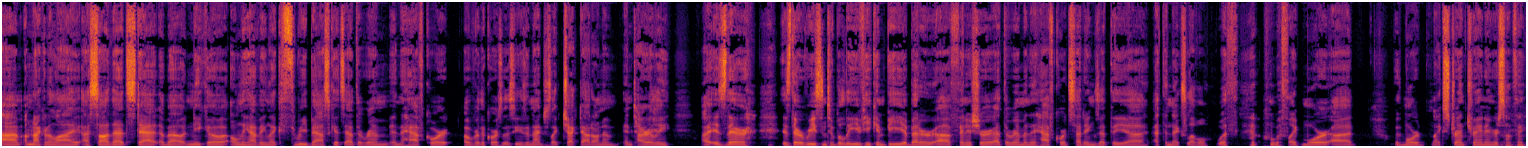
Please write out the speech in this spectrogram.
Um, I'm not gonna lie, I saw that stat about Nico only having like three baskets at the rim in the half court over the course of the season. I just like checked out on him entirely. Uh, is there is there a reason to believe he can be a better uh, finisher at the rim in the half court settings at the uh, at the next level with with like more uh, with more like strength training or something?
